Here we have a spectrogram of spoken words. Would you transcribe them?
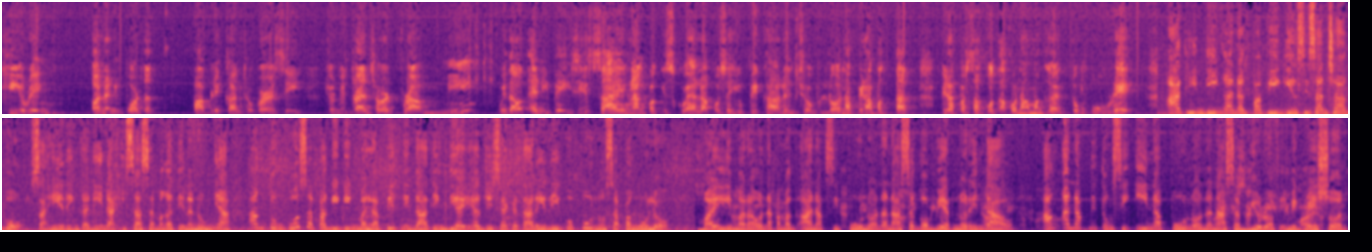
hearing on an important public controversy should be transferred from me without any basis? Sayang lang pag-eskwela ko sa UP College of Law na pinapagtat, pinapasagot ako ng mga ganitong uri. At hindi nga nagpapigil si Santiago. Sa hearing kanina, isa sa mga tinanong niya ang tungkol sa pagiging malapit ni dating DILG Secretary Rico Puno sa Pangulo. May lima raw na kamag-anak si Puno na nasa gobyerno rin daw. Ang anak nitong si Ina Puno na nasa Bureau of Immigration.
